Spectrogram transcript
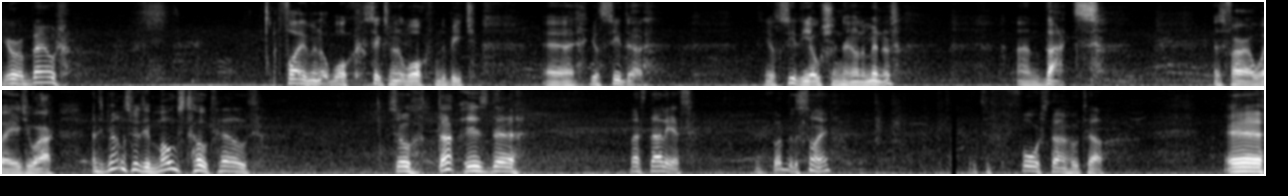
you're about five minute walk, six minute walk from the beach. Uh, you'll see that you'll see the ocean now in a minute, and that's as far away as you are. And to be honest with you, most hotels. So that is the Las Dalias. Go to the sign. It's a four-star hotel. Uh,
